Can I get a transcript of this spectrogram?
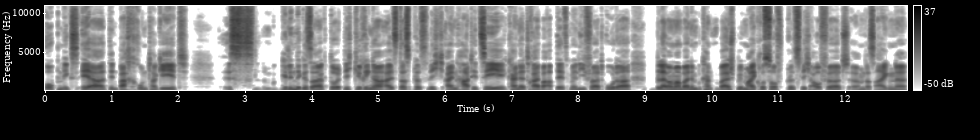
OpenXR den Bach runtergeht, ist gelinde gesagt deutlich geringer, als dass plötzlich ein HTC keine Treiber-Updates mehr liefert oder bleiben wir mal bei dem bekannten Beispiel, Microsoft plötzlich aufhört, ähm, das eigene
